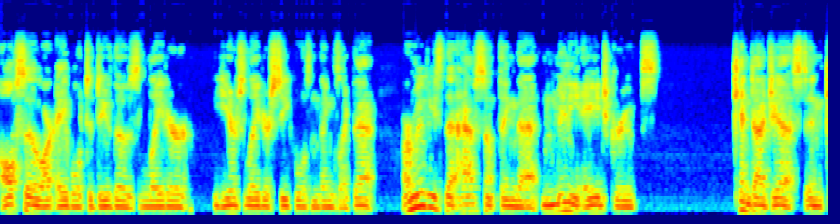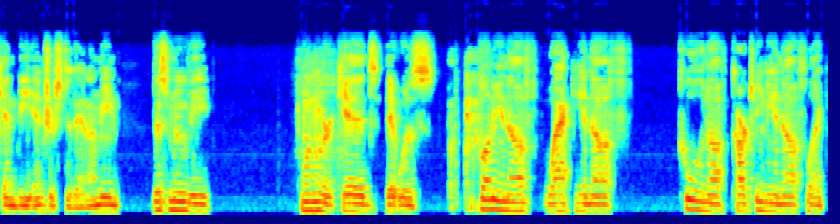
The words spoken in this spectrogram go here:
also are able to do those later years later sequels and things like that are movies that have something that many age groups can digest and can be interested in. I mean, this movie, when we were kids, it was funny enough, wacky enough, cool enough, cartoony enough. Like,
